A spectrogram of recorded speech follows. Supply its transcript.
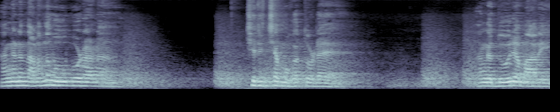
അങ്ങനെ നടന്നു പോകുമ്പോഴാണ് ചിരിച്ച മുഖത്തോടെ അങ്ങ് ദൂരെ മാറി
